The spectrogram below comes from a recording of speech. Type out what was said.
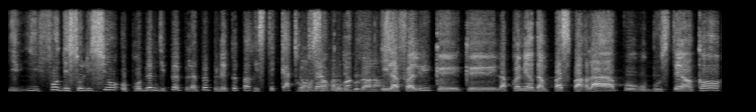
il, faut des solutions aux problèmes du peuple. Un peuple ne peut pas rester quatre mois sans courant. Il a fallu que, la première dame passe par là pour booster encore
